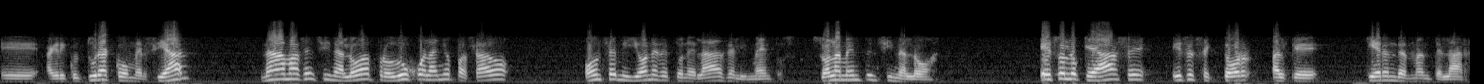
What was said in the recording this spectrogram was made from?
eh, agricultura comercial, Nada más en Sinaloa produjo el año pasado 11 millones de toneladas de alimentos, solamente en Sinaloa. Eso es lo que hace ese sector al que quieren desmantelar.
